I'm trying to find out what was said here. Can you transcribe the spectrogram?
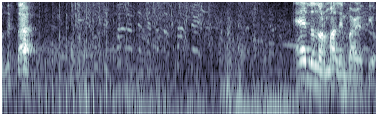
¿Dónde está? Es lo normal en Battlefield.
